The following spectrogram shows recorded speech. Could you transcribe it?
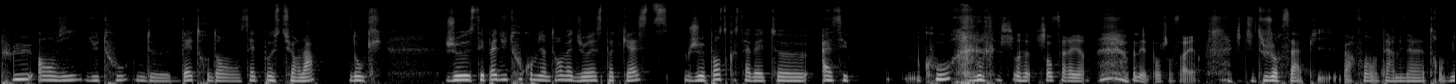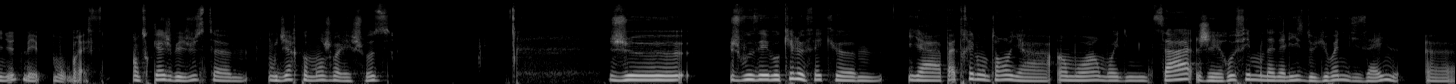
plus envie du tout d'être dans cette posture-là. Donc, je ne sais pas du tout combien de temps va durer ce podcast. Je pense que ça va être assez court. j'en sais rien. Honnêtement, j'en sais rien. Je dis toujours ça, puis parfois on termine à 30 minutes, mais bon, bref. En tout cas, je vais juste vous dire comment je vois les choses. Je, je vous ai évoqué le fait que il y a pas très longtemps, il y a un mois, un mois et demi de ça, j'ai refait mon analyse de UN Design, euh,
